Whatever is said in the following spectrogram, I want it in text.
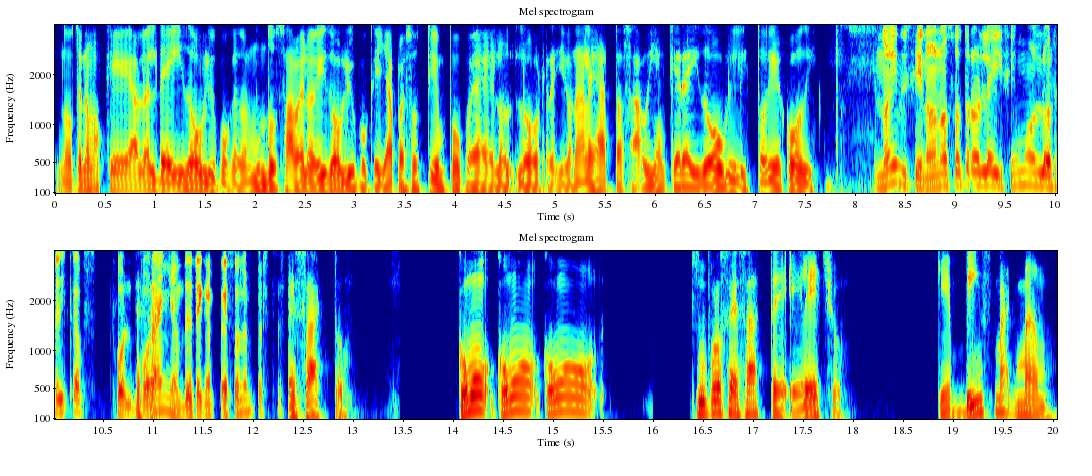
no tenemos que hablar de AEW porque todo el mundo sabe lo de AEW porque ya para esos tiempos pues los, regionales hasta sabían que era AEW y la historia de Cody. No, y si no, nosotros le hicimos los recaps por, por años desde que empezó la empresa. Exacto. ¿Cómo, cómo, ¿Cómo tú procesaste el hecho que Vince McMahon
